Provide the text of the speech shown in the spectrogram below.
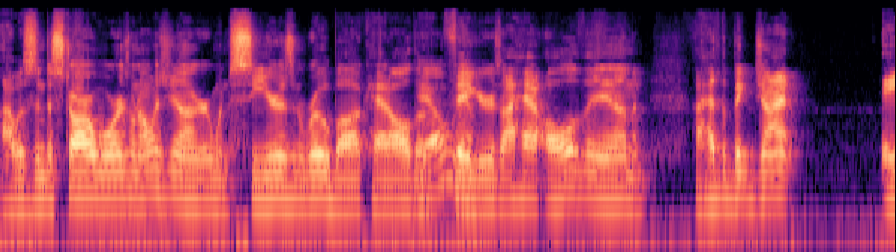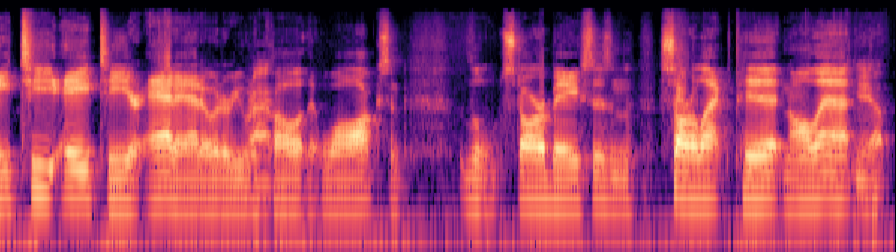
I was into Star Wars when I was younger. When Sears and Roebuck had all the Yeah, oh, yeah. figures, I had all of them, and I had the big giant AT-AT or AT-AT or whatever you want Right. to call it that walks and little star bases and the Sarlacc pit and all that. Yep.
